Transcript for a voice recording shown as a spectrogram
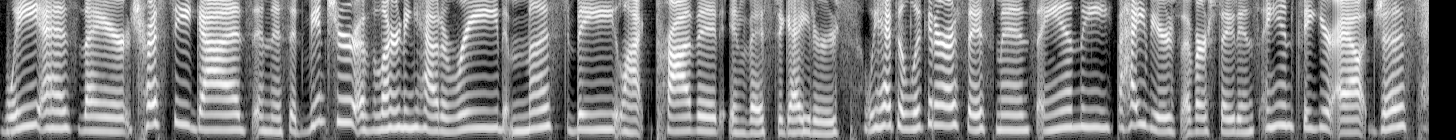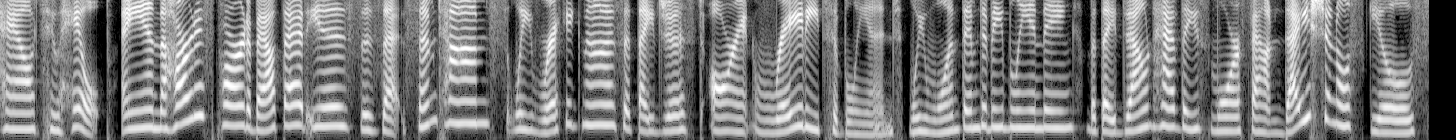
We, as their trusty guides in this adventure of learning how to read, must be like private investigators. We have to look at our assessments and the behaviors of our students and figure out just how to help. And the hardest part about that is is that sometimes we recognize that they just aren't ready to blend. We want them to be blending, but they don't have these more foundational skills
